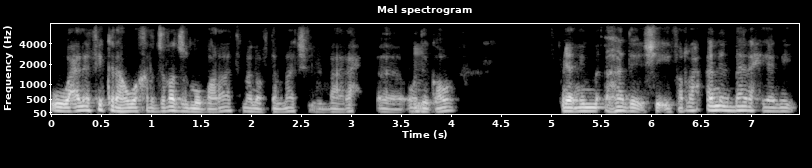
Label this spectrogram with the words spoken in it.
وعلى فكرة هو خرج رجل المباراه man of the match البارح اوديغارد يعني هذا شيء يفرح. أنا البارح يعني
